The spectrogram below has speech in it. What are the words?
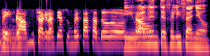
Venga, muchas gracias. Un besazo a todos. Igualmente, feliz año.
